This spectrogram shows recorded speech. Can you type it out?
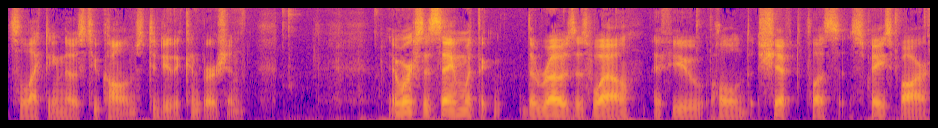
selecting those two columns to do the conversion. It works the same with the, the rows as well. If you hold shift plus spacebar,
